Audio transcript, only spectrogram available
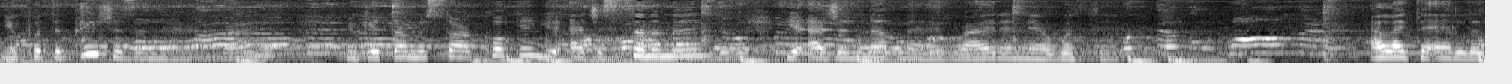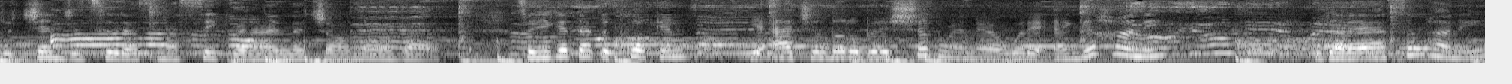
You put the peaches in there, right? You get them to start cooking. You add your cinnamon. You add your nutmeg right in there with it. I like to add a little ginger too. That's my secret. I let y'all know about. So you get that to cooking. You add your little bit of sugar in there with it and your honey. You gotta add some honey.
